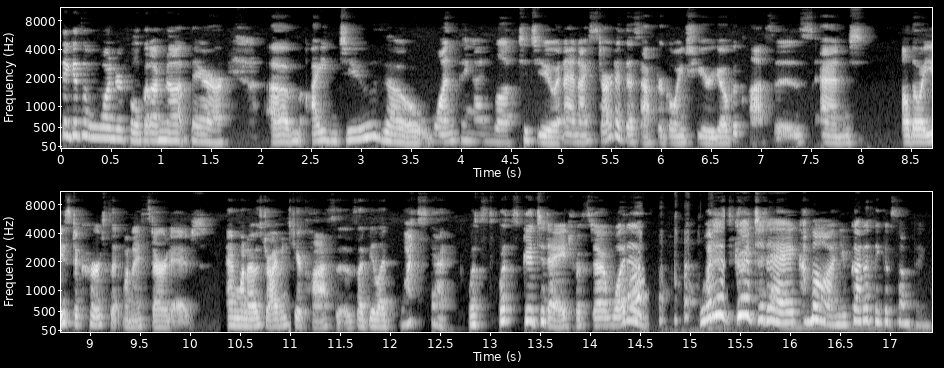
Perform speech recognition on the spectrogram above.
think it's wonderful, but I'm not there. Um, I do though. One thing I love to do, and, and I started this after going to your yoga classes, and although I used to curse it when I started, and when I was driving to your classes, I'd be like, "What's that? What's what's good today, Trista? What is what is good today? Come on, you've got to think of something."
